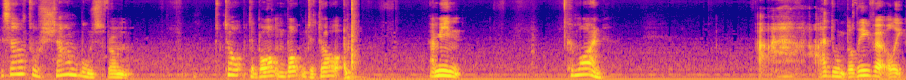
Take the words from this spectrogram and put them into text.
It's a little shambles from top to bottom, bottom to top. I mean, come on. I, I don't believe it. Like,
